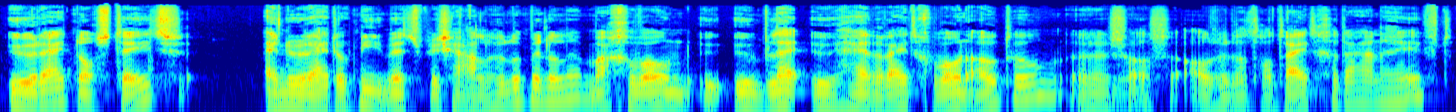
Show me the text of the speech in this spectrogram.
U rijdt nog steeds en u rijdt ook niet met speciale hulpmiddelen, maar gewoon, u, u, blij, u rijdt gewoon auto, uh, zoals als u dat altijd gedaan heeft.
